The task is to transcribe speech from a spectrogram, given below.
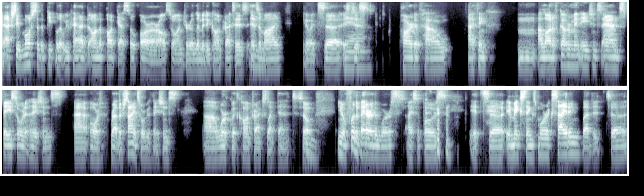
actually most of the people that we've had on the podcast so far are also under a limited contracts, as as am Mm. I. You know, it's uh, it's Yeah. just part of how I think mm, a lot of government agents and space organizations, uh, or rather science organizations, uh, work with contracts like that. So, Mm. you know, for the better or the worse, I suppose. It's uh, it makes things more exciting, but it uh,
